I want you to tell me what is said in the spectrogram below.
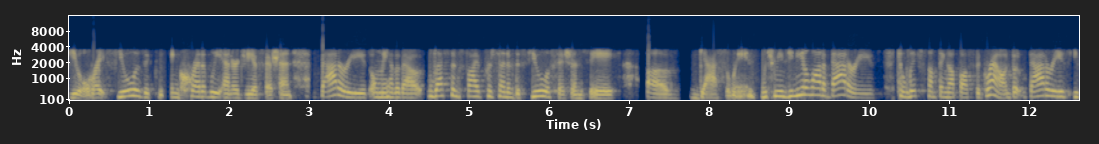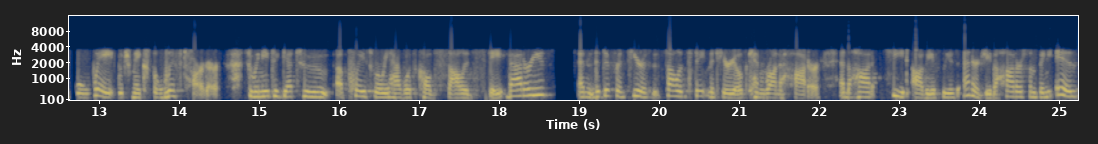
fuel, right? Fuel is incredibly energy efficient. Batteries only have about less than 5% of the fuel efficiency of gasoline, which means you need a lot of batteries to lift something up off the ground, but batteries equal weight, which makes the lift harder. So we need to get to a place where we have what's called solid state batteries. And the difference here is that solid state materials can run hotter. And the hot heat obviously is energy. The hotter something is,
